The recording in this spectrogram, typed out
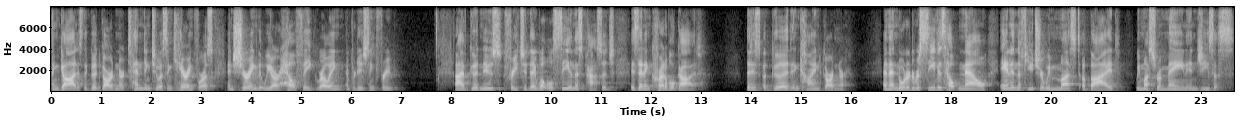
And God is the good gardener, tending to us and caring for us, ensuring that we are healthy, growing, and producing fruit. I have good news for you today. What we'll see in this passage is that incredible God that is a good and kind gardener. And that in order to receive his help now and in the future, we must abide, we must remain in Jesus.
